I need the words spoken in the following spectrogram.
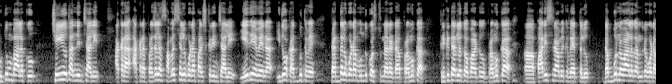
కుటుంబాలకు చేయూత అందించాలి అక్కడ అక్కడ ప్రజల సమస్యలను కూడా పరిష్కరించాలి ఏది ఏమైనా ఇది ఒక అద్భుతమే. పెద్దలు కూడా ముందుకు వస్తున్నారట ప్రముఖ క్రికెటర్లతో పాటు ప్రముఖ పారిశ్రామికవేత్తలు డబ్బున్న వాళ్ళకు అందరూ కూడా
